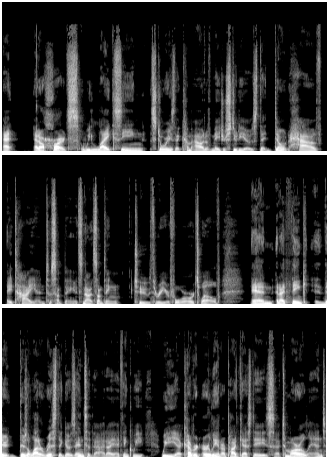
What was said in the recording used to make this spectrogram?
at at our hearts, we like seeing stories that come out of major studios that don't have a tie-in to something. It's not something two, three, or four, or twelve, and and I think there there's a lot of risk that goes into that. I, I think we we uh, covered early in our podcast days uh, Tomorrowland,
